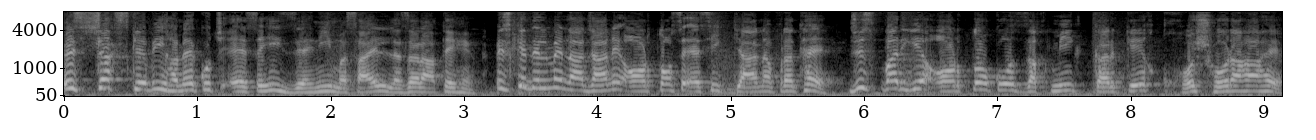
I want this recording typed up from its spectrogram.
इस शख्स के भी हमें कुछ ऐसे ही जहनी मसाइल नज़र आते हैं। इसके दिल में ना जाने औरतों से ऐसी क्या नफरत है, जिस पर ये औरतों को जख्मी करके खुश हो रहा है।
